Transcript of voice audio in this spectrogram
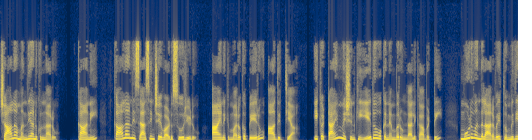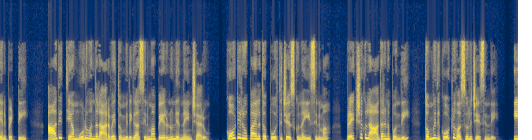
చాలామంది అనుకున్నారు. కాని కాలాన్ని శాసించేవాడు సూర్యుడు. ఆయనకి మరొక పేరు ఆదిత్య. ఇక టైం మిషన్కి ఏదో ఒక నెంబరుండాలి కాబట్టి మూడు వందల అరవై తొమ్మిది అని పెట్టి ఆదిత్య మూడు వందల అరవై తొమ్మిదిగా సినిమా పేరును నిర్ణయించారు. కోటి రూపాయలతో పూర్తి చేసుకున్న ఈ సినిమా ప్రేక్షకుల ఆదరణ పొంది తొమ్మిది కోట్లు వసూలు చేసింది. ఈ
